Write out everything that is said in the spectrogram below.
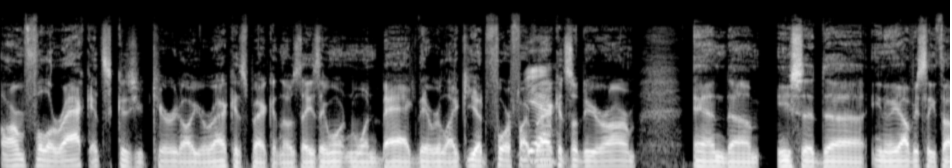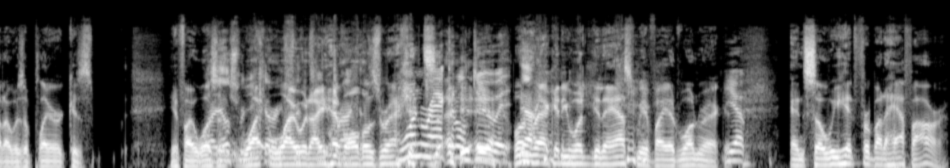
armful of rackets because you carried all your rackets back in those days. They weren't in one bag; they were like you had four or five Yeah. rackets under your arm, and um, he said, uh, you know, he obviously thought I was a player because. If I wasn't, would you why, why would I 15 have all those rackets? One racket will do Yeah, it. One Yeah. racket. He wasn't going to ask me if I had one racket. Yep. And so we hit for about a half hour,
